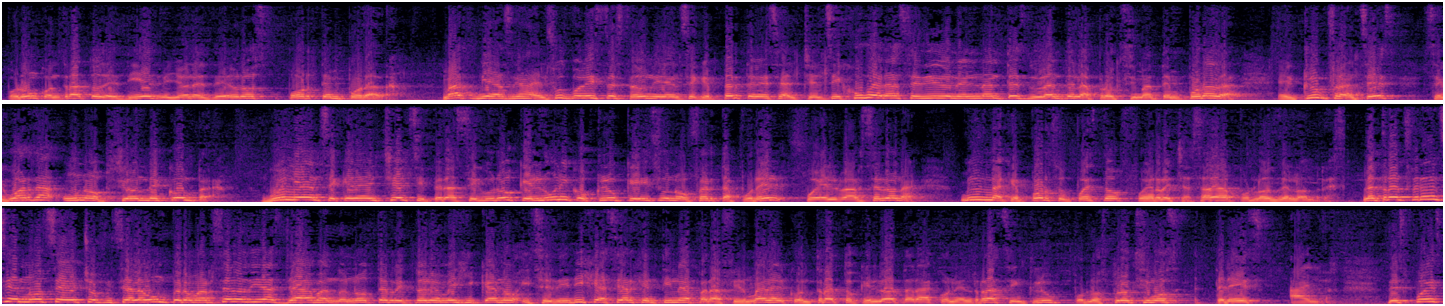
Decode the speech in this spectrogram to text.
por un contrato de 10 millones de euros por temporada. Matt Miasga, el futbolista estadounidense que pertenece al Chelsea, jugará cedido en el Nantes durante la próxima temporada. El club francés se guarda una opción de compra. William se queda en Chelsea, pero aseguró que el único club que hizo una oferta por él fue el Barcelona, misma que por supuesto fue rechazada por los de Londres. La transferencia no se ha hecho oficial aún, pero Marcelo Díaz ya abandonó territorio mexicano y se dirige hacia Argentina para firmar el contrato que lo atará con el Racing Club por los próximos tres años después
